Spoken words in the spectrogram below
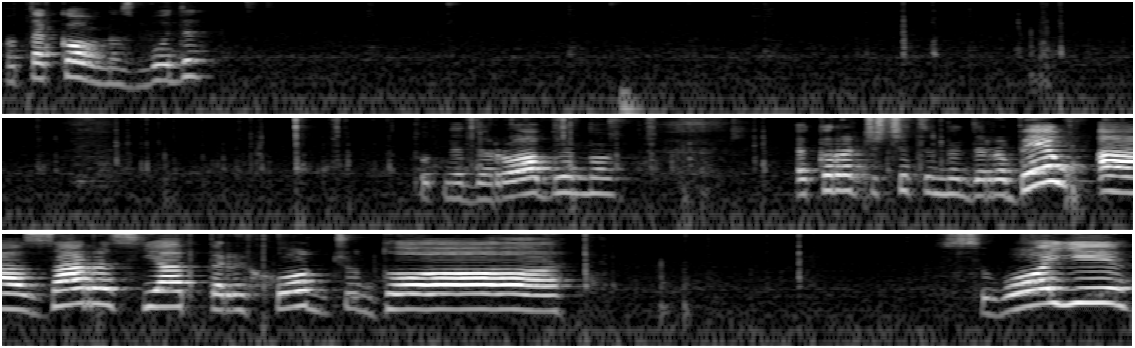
Отако у нас буде. Тут не дороблено. Я, коротше, ще це не доробив, а зараз я переходжу до свої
